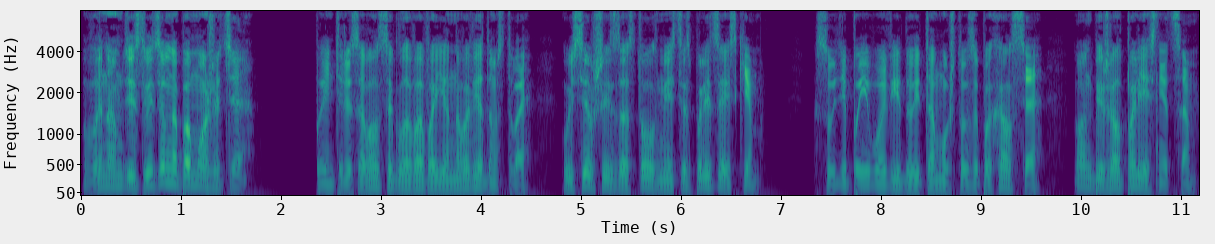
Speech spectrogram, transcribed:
«Вы нам действительно поможете?» Поинтересовался глава военного ведомства, усевшись за стол вместе с полицейским. Судя по его виду и тому, что запыхался, он бежал по лестницам.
